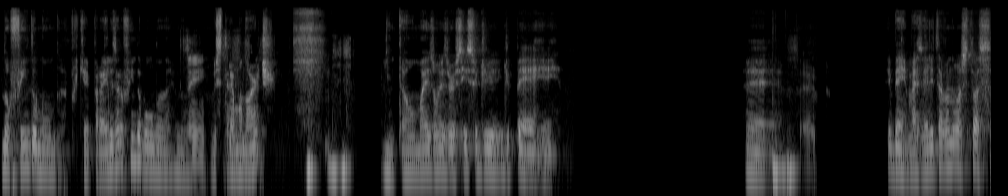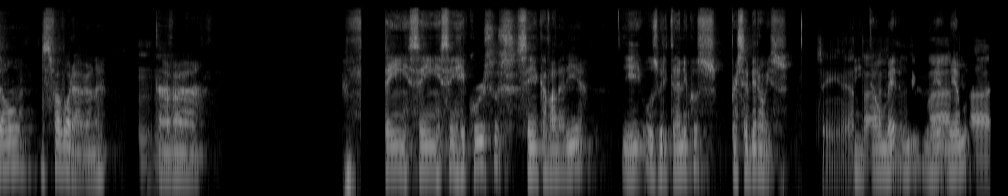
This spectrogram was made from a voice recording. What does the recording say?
No fim do mundo, porque para eles era o fim do mundo, né? No, Sim. no extremo norte. Então, mais um exercício de, de PR. É... Certo. E bem, mas ele estava numa situação desfavorável, né? Uhum. Tava sem, sem, sem recursos, sem a cavalaria, e os britânicos perceberam isso. Sim, é Então, ataque, me- mesmo, me- recuar.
